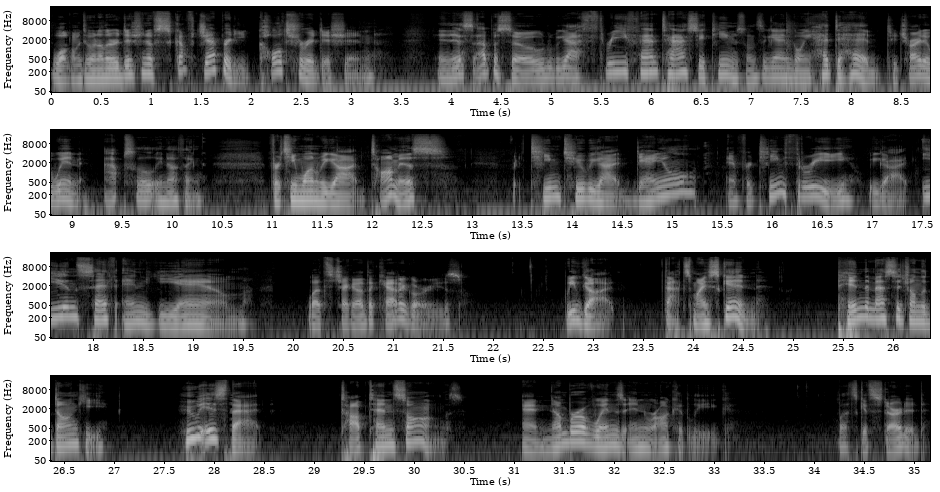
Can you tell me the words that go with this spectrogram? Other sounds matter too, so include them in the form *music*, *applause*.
Welcome to another edition of Scuffed Jeopardy Culture Edition. In this episode, we got three fantastic teams once again going head to head to try to win absolutely nothing. For team one, we got Thomas. For team two, we got Daniel. And for team three, we got Ian, Seth, and Yam. Let's check out the categories. We've got That's My Skin. Pin the message on the donkey. Who is that? Top 10 songs. And number of wins in Rocket League. Let's get started.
